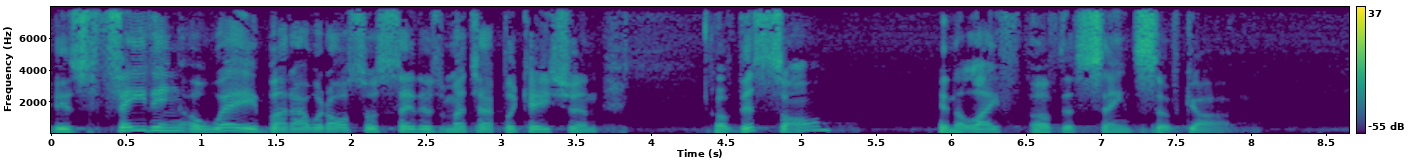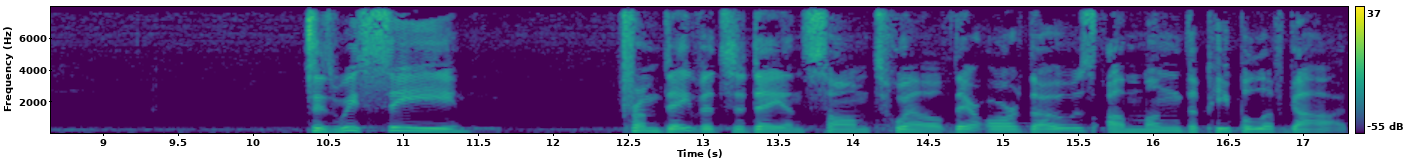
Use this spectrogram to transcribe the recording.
is fading away. But I would also say there's much application of this psalm in the life of the saints of God. As we see from David today in Psalm 12. There are those among the people of God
